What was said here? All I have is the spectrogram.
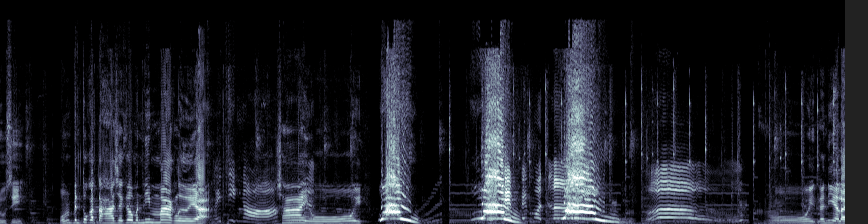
ดูสิโอ้มันเป็นตุ๊กตาชายเกิลมันนิ่มมากเลยอะเฮ้ยจริงเหรอใช่ โอ้ยว้าว เต็มไปหมดเลยโอ้โอ้ยแล้วนี่อะไร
